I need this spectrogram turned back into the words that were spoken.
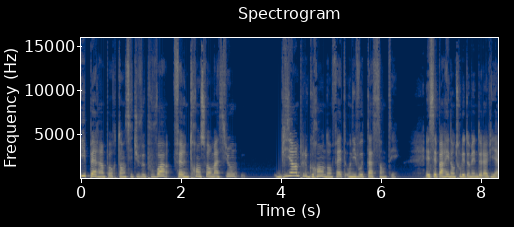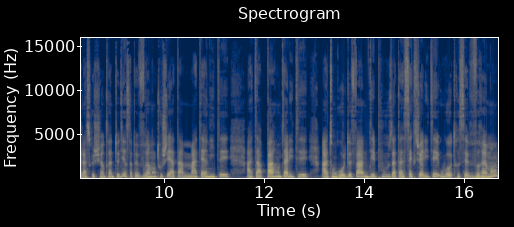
hyper important si tu veux pouvoir faire une transformation bien plus grande en fait au niveau de ta santé. Et c'est pareil dans tous les domaines de la vie. Là, ce que je suis en train de te dire, ça peut vraiment toucher à ta maternité, à ta parentalité, à ton rôle de femme, d'épouse, à ta sexualité ou autre. C'est vraiment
